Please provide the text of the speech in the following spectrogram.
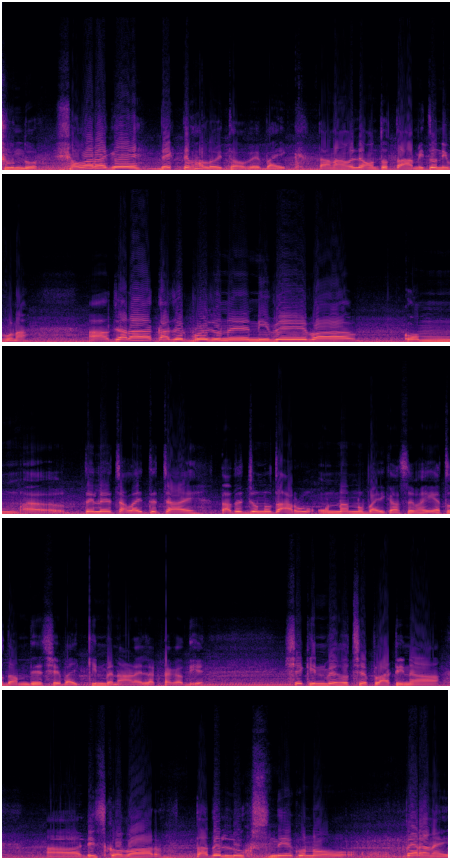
সুন্দর। সবার আগে দেখতে ভালো হইতে হবে বাইক। তা না হলে অন্তত আমি তো নিব না। যারা কাজের প্রয়োজনে নিবে বা কম তেলে চালাইতে চায়, তাদের জন্য তো আরও অন্যান্য বাইক আছে ভাই। এত দাম দিয়ে সে বাইক কিনবে না, আড়াই লাখ টাকা দিয়ে। সে কিনবে হচ্ছে প্লাটিনা ডিসকভার তাদের লুকস নিয়ে কোনো প্যারা নাই।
